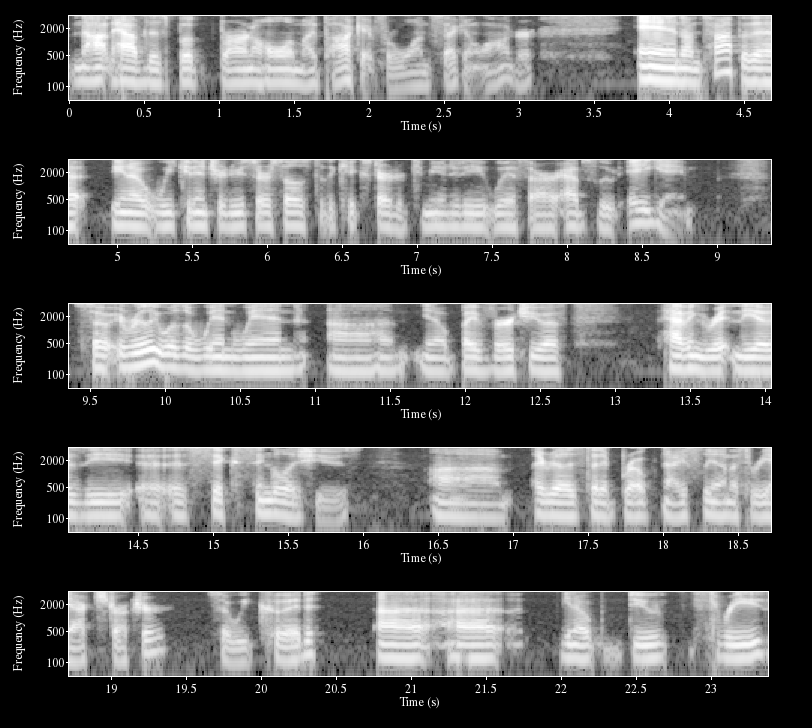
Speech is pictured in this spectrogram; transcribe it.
not have this book burn a hole in my pocket for one second longer. And on top of that, you know, we could introduce ourselves to the Kickstarter community with our absolute A game. So it really was a win-win, uh, you know, by virtue of having written the OZ uh, six single issues. Um, I realized that it broke nicely on a three-act structure, so we could, uh, uh you know, do three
